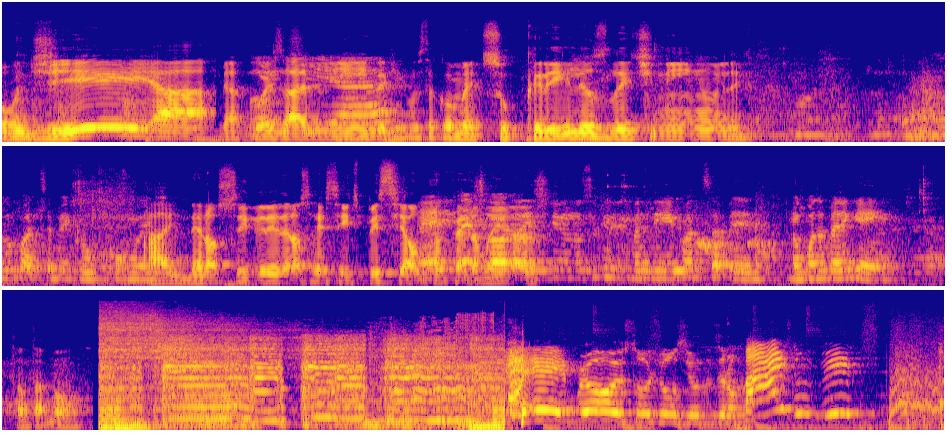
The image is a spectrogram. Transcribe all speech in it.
Bom dia! Minha Bom coisa dia. linda. O que você tá comendo? Sucrilhos, leitinho e leite. Não, não pode saber que eu como leite. Ai, não é nosso segredo, é nossa receita especial do é, café é da manhã. leite no sucrilhos, mas ninguém pode saber. Não conta pra ninguém. Então tá bom. Hey bro, eu sou o Joãozinho trazendo mais um vídeo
